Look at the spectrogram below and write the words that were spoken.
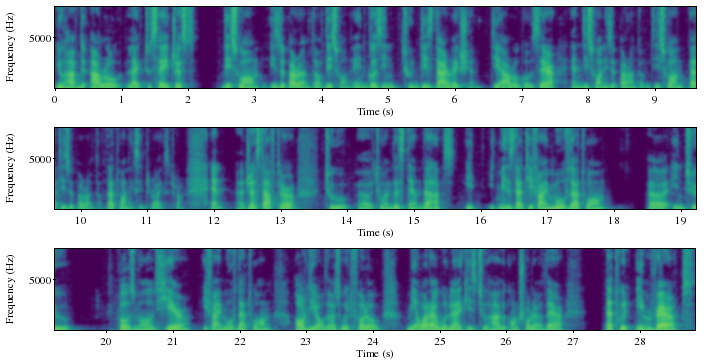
you have the arrow, like to say just this one is the parent of this one and it goes into this direction. The arrow goes there and this one is the parent of this one, that is the parent of that one, etc, etc. And uh, just after to uh, to understand that, it, it means that if I move that one uh, into pose mode here, if I move that one, all the others will follow. Me, what I would like is to have a controller there that will invert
